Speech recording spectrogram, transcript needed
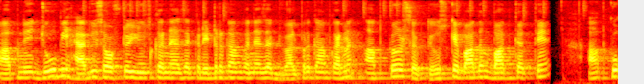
आपने जो भी हैवी सॉफ्टवेयर यूज़ करना है एज अ क्रिएटर काम करना है एज अ डेवलपर काम करना आप कर सकते हो। उसके बाद हम बात करते हैं आपको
